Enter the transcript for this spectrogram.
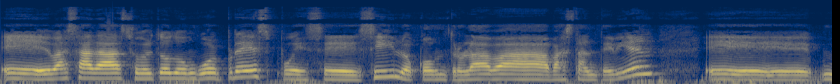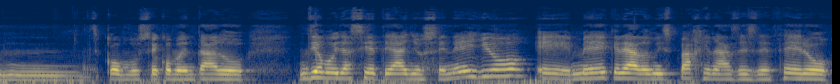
eh, basada sobre todo en WordPress, pues eh, sí, lo controlaba bastante bien. Eh, mm, como os he comentado, llevo ya siete años en ello, me he creado mis páginas desde cero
